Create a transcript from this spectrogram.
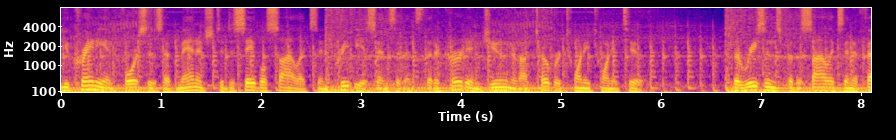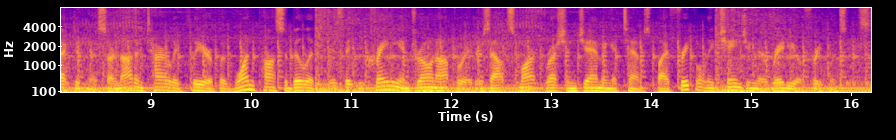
Ukrainian forces have managed to disable Siloks in previous incidents that occurred in June and October 2022. The reasons for the Silok's ineffectiveness are not entirely clear, but one possibility is that Ukrainian drone operators outsmart Russian jamming attempts by frequently changing their radio frequencies.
